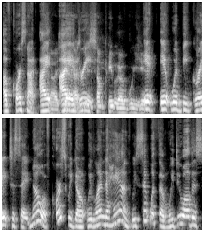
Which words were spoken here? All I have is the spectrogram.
Of course not. I Uh, I agree. Some people go, well, yeah. it it would be great to say no of course we don't we lend a hand we sit with them we do all this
